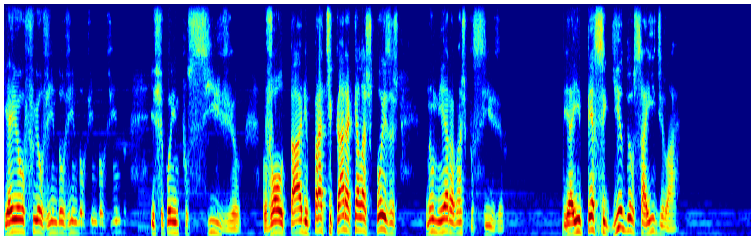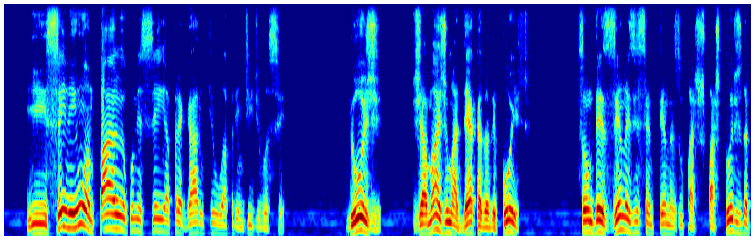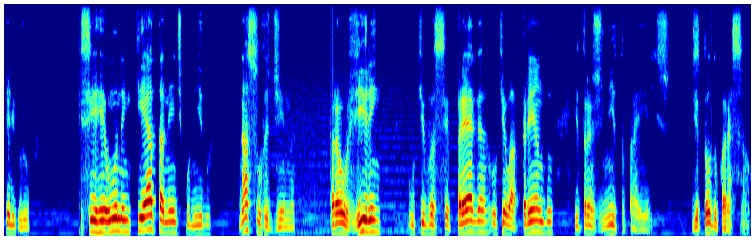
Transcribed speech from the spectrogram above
E aí eu fui ouvindo, ouvindo, ouvindo, ouvindo, e ficou impossível voltar e praticar aquelas coisas. Não me era mais possível. E aí, perseguido, eu saí de lá. E sem nenhum amparo, eu comecei a pregar o que eu aprendi de você. E hoje, já mais de uma década depois, são dezenas e centenas os pastores daquele grupo que se reúnem quietamente comigo na surdina para ouvirem o que você prega, o que eu aprendo e transmito para eles de todo o coração.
